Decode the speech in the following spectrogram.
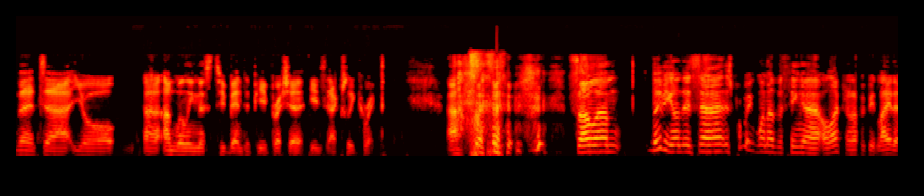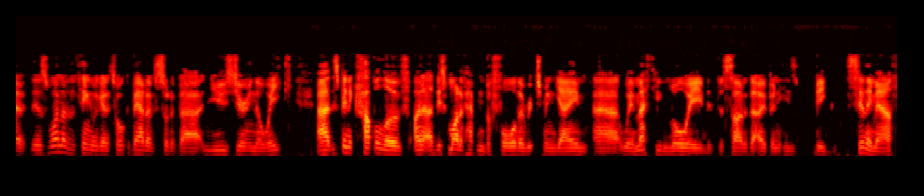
that uh, your uh, unwillingness to bend to peer pressure is actually correct. Uh, so, um, moving on, there's uh, there's probably one other thing. Uh, I'll open it up a bit later. There's one other thing we're going to talk about of sort of uh, news during the week. Uh, there's been a couple of this might have happened before the Richmond game, uh, where Matthew Lloyd decided to open his big silly mouth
